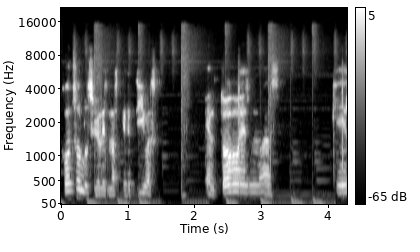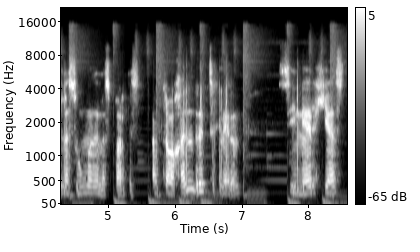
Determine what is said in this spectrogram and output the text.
con soluciones más creativas. El todo es más que la suma de las partes. Al trabajar en red se generan sinergias,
